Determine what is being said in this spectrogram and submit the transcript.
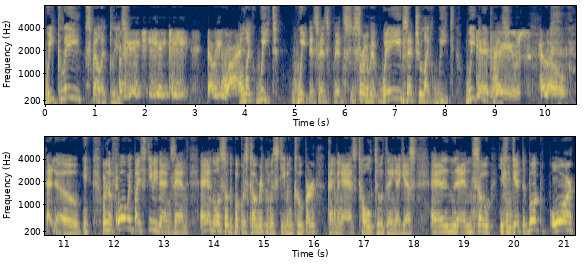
Weekly. Spell it, please. W H E A T L E Y. Oh, like wheat. Wheat. It's, it's it's sort of it waves at you like wheat. Wheat Yeah, waves. Hello. Hello. With a foreword by Stevie Van Zandt, and also the book was co-written with Stephen Cooper, kind of an as told to thing, I guess. And and so you can get the book or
